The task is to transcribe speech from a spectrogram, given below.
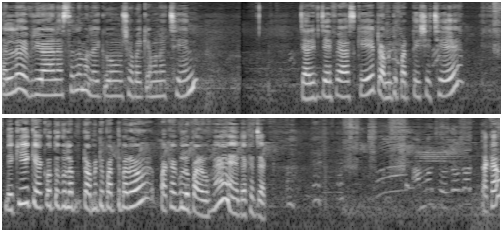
হ্যালো এভরিওয়ান, আসসালামু আলাইকুম। সবাই কেমন আছেন? জারিফ জাইফা আজকে টমেটো পাড়তে এসেছে। দেখি কে কতগুলো টমেটো পাড়তে পারো, পাকাগুলো পারো। হ্যাঁ দেখা যাক। তাকাও।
